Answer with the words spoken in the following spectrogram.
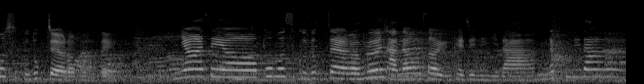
구독자 여러분들. 안녕하세요. 포모스 구독자 여러분 아나운서 윤태진입니다. 반갑습니다.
